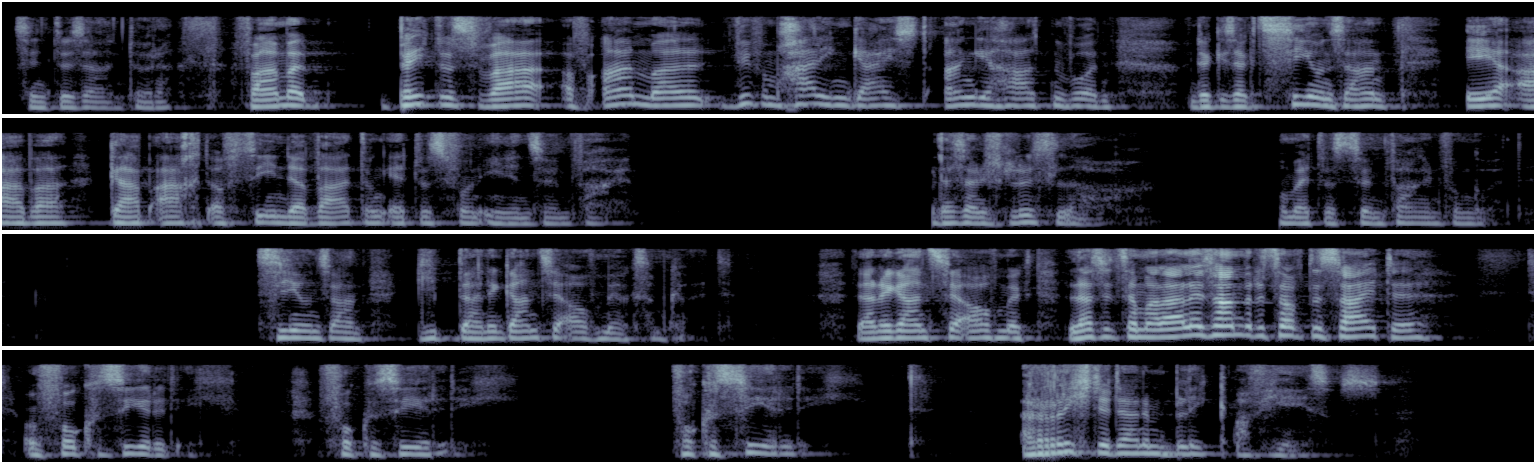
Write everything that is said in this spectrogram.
Das ist interessant, oder? Auf einmal, Petrus war auf einmal wie vom Heiligen Geist angehalten worden und er hat gesagt, sieh uns an. Er aber gab Acht auf sie in der Erwartung, etwas von ihnen zu empfangen. Und das ist ein Schlüssel auch, um etwas zu empfangen von Gott. Sieh uns an, gib deine ganze Aufmerksamkeit. Deine ganze Aufmerksamkeit. Lass jetzt einmal alles andere auf der Seite und fokussiere dich. Fokussiere dich. Fokussiere dich. Richte deinen Blick auf Jesus.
